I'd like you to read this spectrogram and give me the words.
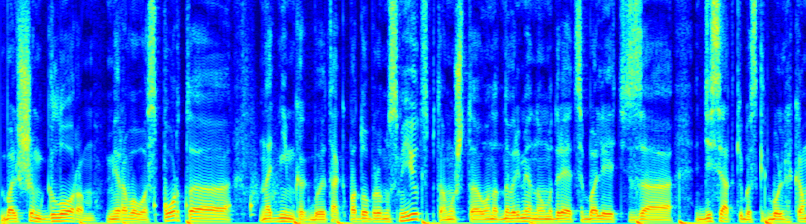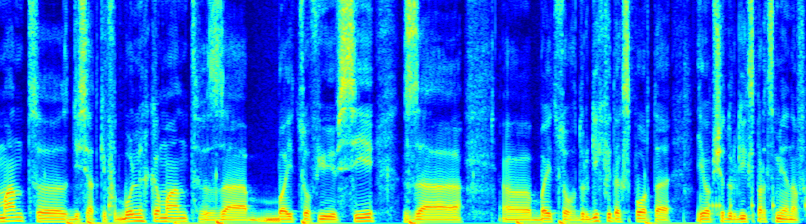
большим глором мирового спорта, над ним как бы так по-доброму смеются, потому что он одновременно умудряется болеть за десятки баскетбольных команд, э, десятки футбольных команд, за бойцов UFC, за э, бойцов в других видах спорта и вообще других спортсменов.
